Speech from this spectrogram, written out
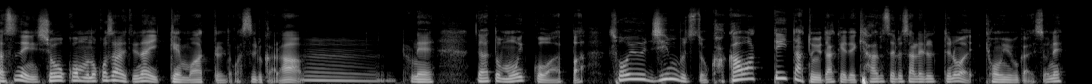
らすでに証拠も残されてない一件もあったりとかするから、うん。ね、であともう一個はやっぱそういう人物と関わっていたというだけでキャンセルされるっていうのは興味深いですよね。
